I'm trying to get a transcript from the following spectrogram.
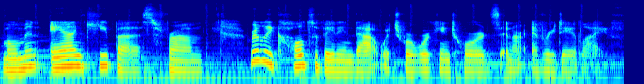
moment and keep us from really cultivating that which we're working towards in our everyday life.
